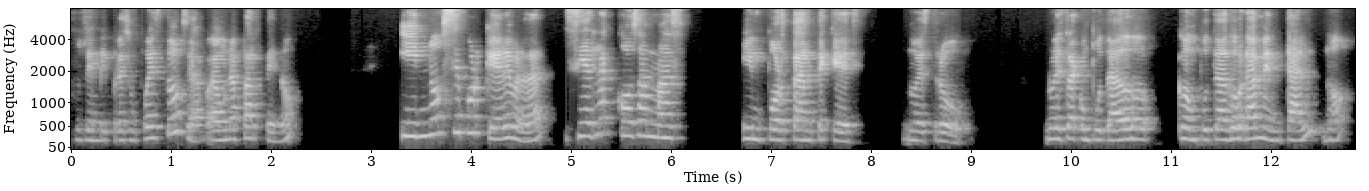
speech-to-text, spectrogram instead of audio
pues en mi presupuesto, o sea, a una parte, ¿no? Y no sé por qué, de verdad, si es la cosa más importante que es nuestro, nuestra computador, computadora mental, ¿no?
